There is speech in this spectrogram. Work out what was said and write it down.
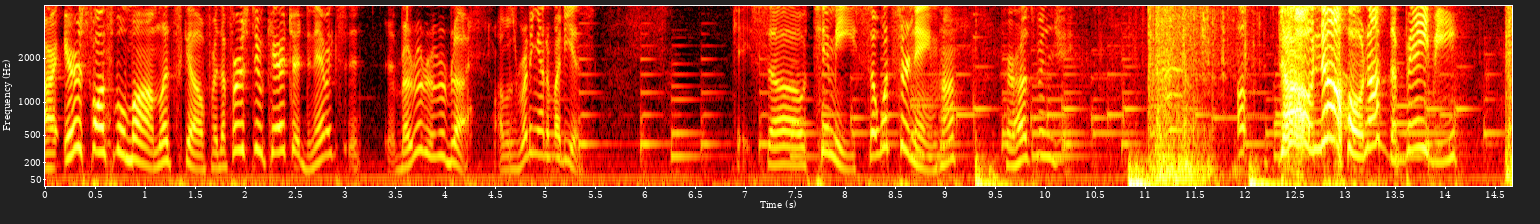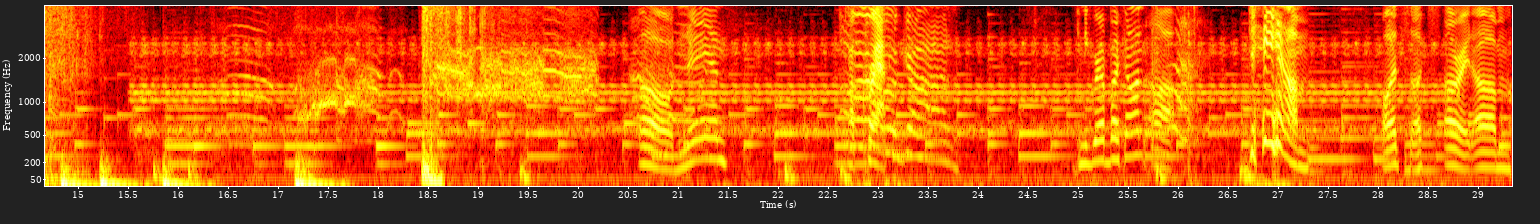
Alright, Irresponsible Mom, let's go. For the first new character, dynamics. Blah, blah, blah, blah, blah. I was running out of ideas. Okay, so Timmy. So what's her name, huh? Her husband. Oh, oh no, not the baby! Oh, man. Oh, crap. Oh, God. Can you grab back on? Uh, damn! Oh, that sucks. Alright, um...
